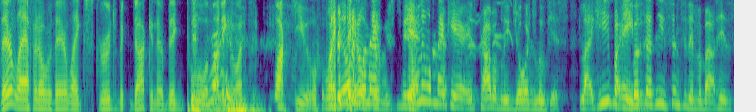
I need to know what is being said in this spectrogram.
They're laughing over there like Scrooge McDuck in their big pool of money, going "fuck you!" Like the they only, don't one that, give a the only one that care is probably George Lucas. Like he, Maybe. because he's sensitive about his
